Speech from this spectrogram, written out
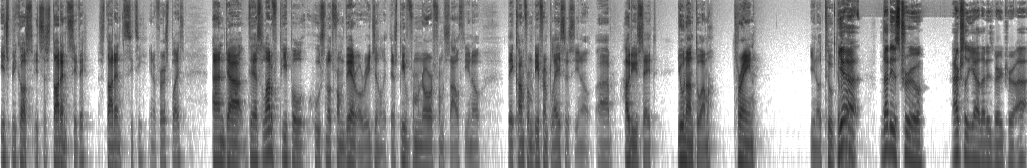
it's because it's a student city, student city in the first place, and uh, there's a lot of people who's not from there originally. There's people from north, from south. You know, they come from different places. You know, uh, how do you say it? Junantuoma, train. You know, took them yeah, there. that is true. Actually, yeah, that is very true. Uh,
